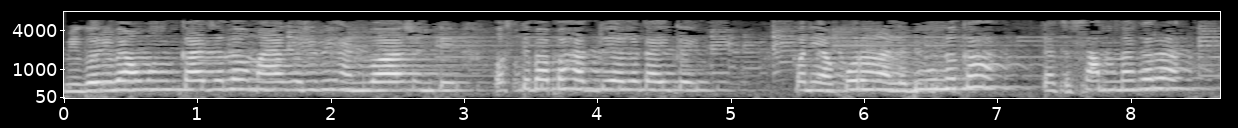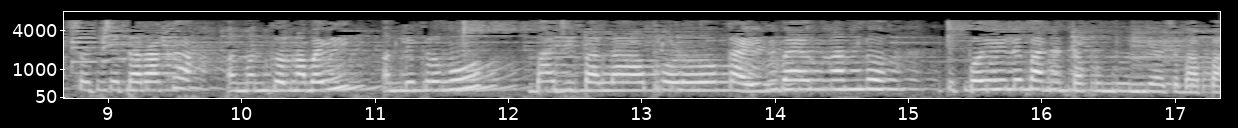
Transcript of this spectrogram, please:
मी गरीब आहो म्हणून काय झालं? माया घरी बी हँडवॉश आणि ते असते बापा हात धुवायला काही काही. पण या कोरोनाला भिवू नका. त्याचा सामना करा. स्वच्छता राखा. आणि मन करू बाई आणि लेकर हो. भाजीपाला फळं काही बी बाहेरून आणलं. ते पहिले पाण्यात टाकून धुवून घ्यायचं बापा.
